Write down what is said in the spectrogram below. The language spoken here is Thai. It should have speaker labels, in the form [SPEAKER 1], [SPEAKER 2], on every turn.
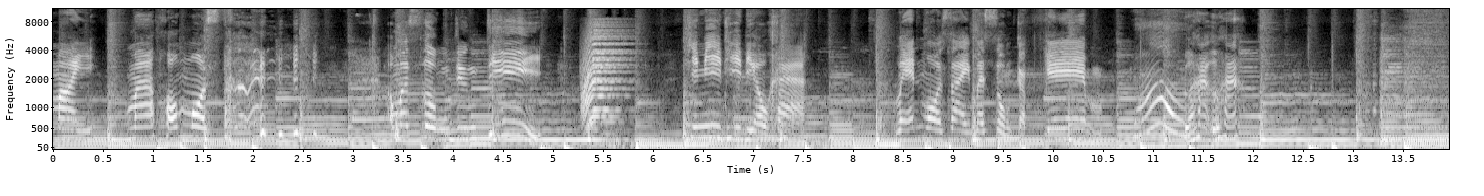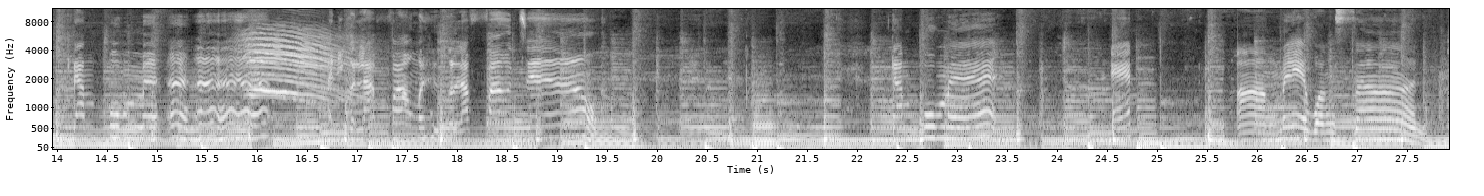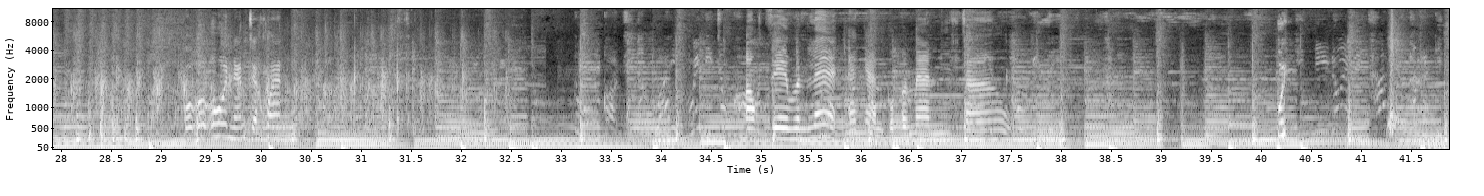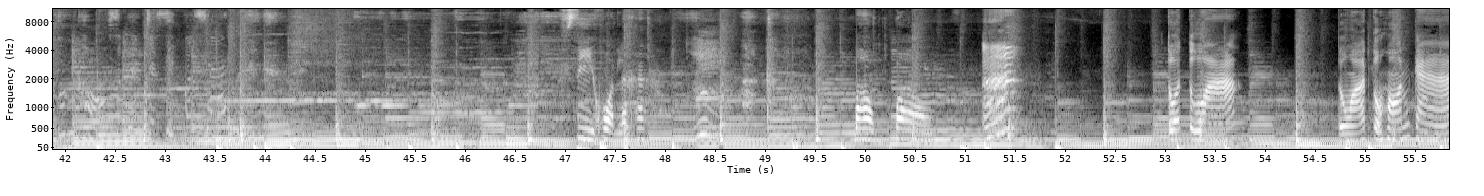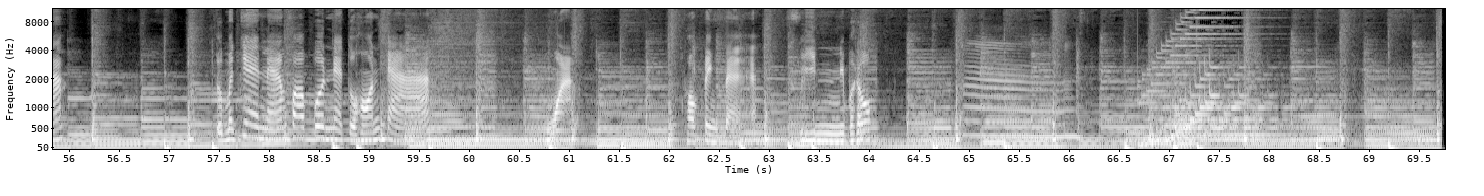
[SPEAKER 1] ใหม่ มาพร้อมมอไซค์เอามาส่งถึงที่ ที่นี่ที่เดียวค่ะ แวนมอไซค์มาส่งกับเกม
[SPEAKER 2] ว้าว
[SPEAKER 1] เออฮะเออฮะดำปุ่มมาอันนี้ก็รับเฝ้ามาถึงก็รับเฝ้าเจ้าดำปุ่มมาแอดอ่างแม่วังซ่าน โอ้โอ้โอ้น้ำจะควัก
[SPEAKER 2] ก่อนที่เอาไว้ไม่มีเจ้าของ
[SPEAKER 1] ออกเจวันแรกอาการก็ประมาณนี้เจ้าอุ๊ย
[SPEAKER 2] ยินดีด้วยในท่านภารกิจตุนของสำเร็จเจ็ดสิบเปอร์เซ็นต์
[SPEAKER 1] สี่ขวดแล้วค่ะเบาเบาตัวตัว ตัวตัวฮ้อนกา ตัวมาแจ้น้ำฟอเปิ้ลเนี่ยตัวฮ้อนกาว้าพอเป็นแต่ลินนี่ปะทบ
